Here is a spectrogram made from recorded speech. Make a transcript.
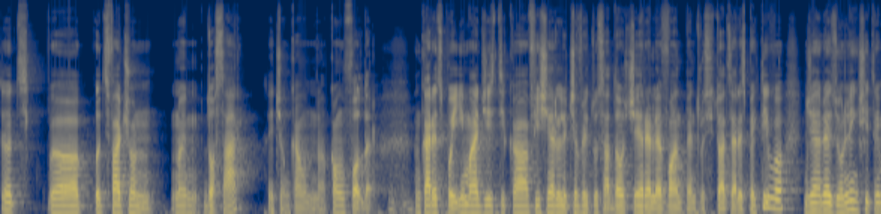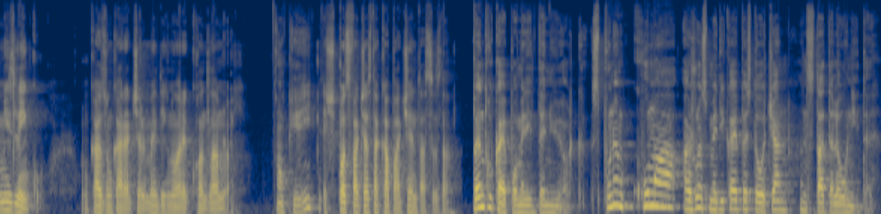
îți, uh, îți faci un noi, dosar deci un, ca, un, ca un folder uh-huh. în care îți pui imagistica, fișierele ce vrei tu să adaugi, ce e relevant pentru situația respectivă, generezi un link și trimiți linkul. În cazul în care acel medic nu are cont la noi. Ok. Deci poți face asta ca pacient astăzi, da. Pentru că ai pomenit de New York, spunem cum a ajuns Medicai peste ocean în Statele Unite.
